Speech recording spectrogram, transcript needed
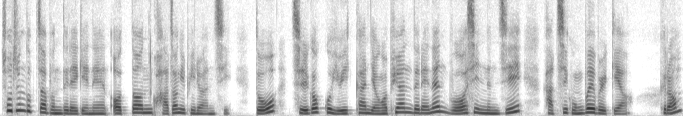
초중급자분들에게는 어떤 과정이 필요한지, 또 즐겁고 유익한 영어 표현들에는 무엇이 있는지 같이 공부해 볼게요. 그럼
